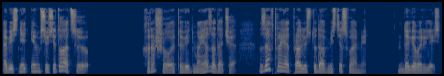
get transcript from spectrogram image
объяснить им всю ситуацию». «Хорошо, это ведь моя задача. Завтра я отправлюсь туда вместе с вами». «Договорились.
